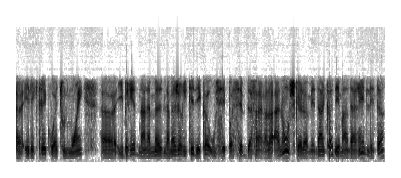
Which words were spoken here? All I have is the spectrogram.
euh, électriques ou à tout le moins euh, hybrides dans la, la majorité des cas où c'est possible de faire. Alors, allons jusque-là. Mais dans le cas des mandarins de l'État,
